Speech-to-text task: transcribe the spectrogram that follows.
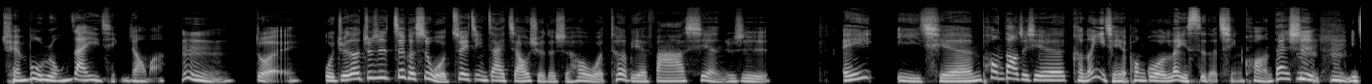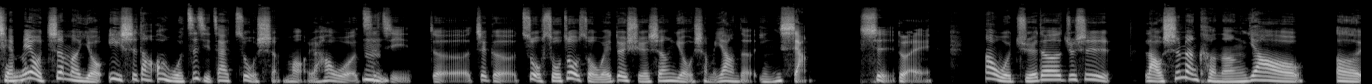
全部融在一起，你知道吗？嗯，对，我觉得就是这个是我最近在教学的时候，我特别发现，就是诶，以前碰到这些，可能以前也碰过类似的情况，但是以前没有这么有意识到，哦，我自己在做什么，然后我自嗯己的这个做所作所为对学生有什么样的影响。是对，那我觉得就是老师们可能要呃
